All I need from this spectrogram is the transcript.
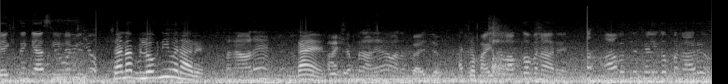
देखते हैं क्या सीन है शान आप ब्लॉग नहीं बना रहे? बना रहे हैं। कहाँ है? भाई साहब बना रहे हैं हमारा। भाई साहब। अच्छा भाई साहब आपका बना रहे हैं। आप अपने चैनल कब बना रहे हो?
